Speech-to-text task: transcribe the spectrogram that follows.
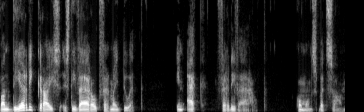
Want deur die kruis is die wêreld vir my dood en ek vir die wêreld. Kom ons bid saam.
